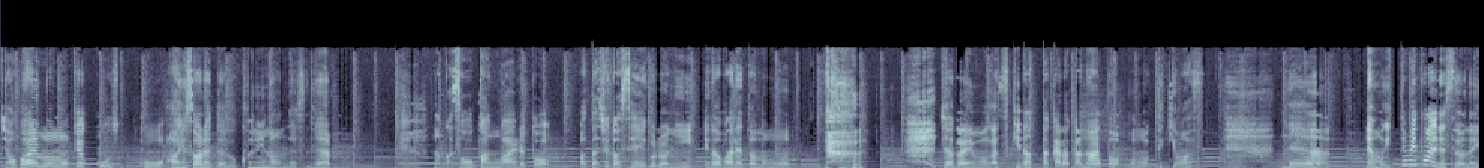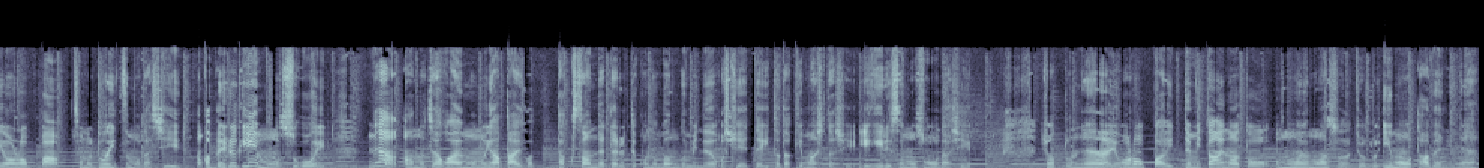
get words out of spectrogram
じゃがいもも結構こう愛されてる国なんですね。なんかそう考えると私がセイグロに選ばれたのもじゃがいもが好きだったからかなと思ってきます。ねえ。でも行ってみたいですよね、ヨーロッパ。そのドイツもだし、なんかベルギーもすごい、ね、あの、じゃがいもの屋台がたくさん出てるってこの番組で教えていただきましたし、イギリスもそうだし、ちょっとね、ヨーロッパ行ってみたいなと思います。ちょっと芋を食べにね。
